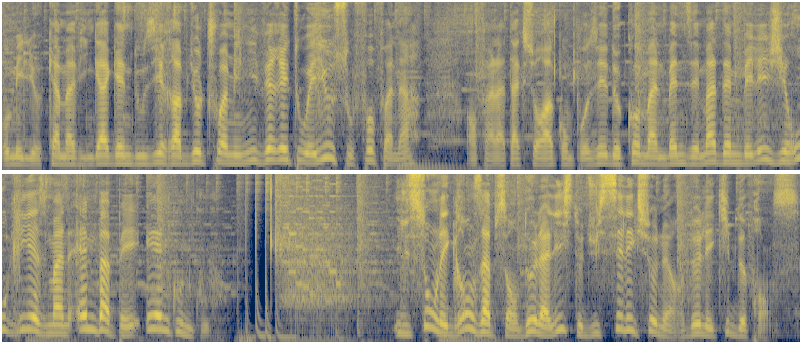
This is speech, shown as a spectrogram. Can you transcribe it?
Au milieu, Kamavinga, Gendouzi, Rabiot, Chouamini, Verretou et Youssouf Fofana. Enfin, l'attaque sera composée de Coman, Benzema, Dembélé, Giroud, Griezmann, Mbappé et Nkunku. Ils sont les grands absents de la liste du sélectionneur de l'équipe de France.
